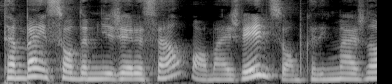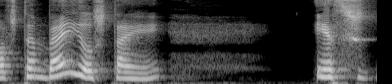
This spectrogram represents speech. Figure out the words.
também são da minha geração, ou mais velhos, ou um bocadinho mais novos, também eles têm esses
